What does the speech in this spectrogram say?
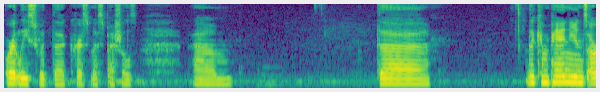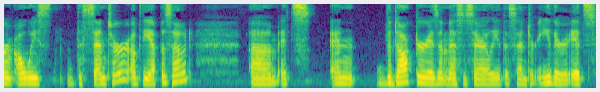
or at least with the Christmas specials um the the companions aren't always the center of the episode. Um it's and the doctor isn't necessarily the center either. It's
